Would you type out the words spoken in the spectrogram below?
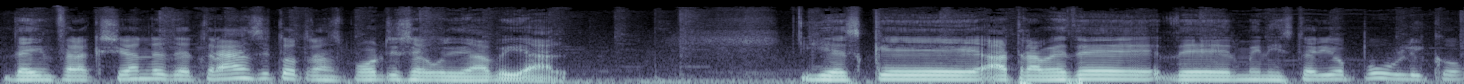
de infracciones de tránsito, transporte y seguridad vial. Y es que a través de- del Ministerio Público,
